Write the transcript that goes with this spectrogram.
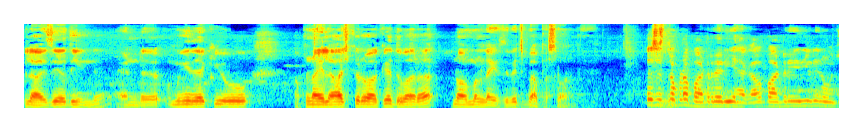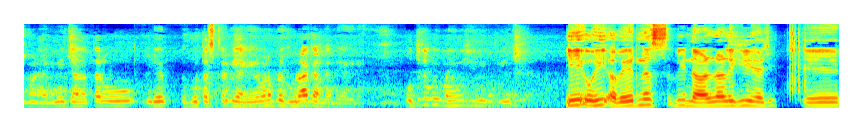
ਇਲਾਜ ਦੇ ਅਧੀਨ ਨੇ। ਐਂਡ ਉਮੀਦ ਹੈ ਕਿ ਉਹ ਆਪਣਾ ਇਲਾਜ ਕਰਵਾ ਕੇ ਦੁਬਾਰਾ ਨਾਰਮਲ ਲਾਈਫ ਦੇ ਵਿੱਚ ਵਾਪਸ ਆਉਣਗੇ। ਤੇ ਜਿਸ ਤਰ੍ਹਾਂ ਆਪਣਾ ਬਾਰਡਰ ਏਰੀਆ ਹੈਗਾ ਉਹ ਬਾਰਡਰ ਏਰੀਆ ਜਿਹੜੇ ਨੌਜਵਾਨ ਹੈਗੇ ਨੇ ਜ਼ਿਆਦਾਤਰ ਉਹ ਜਿਹੜੇ ਹੋਰ ਤਸਕਰ ਵੀ ਹੈਗੇ ਨੇ ਉਹਨਾਂ ਨੂੰ ਆਪਣੇ ਗੁੰਮਰਾਹ ਕਰ ਲੈਂਦੇ ਹੈਗੇ ਨੇ। ਉੱਧਰ ਤੋਂ ਕੋਈ ਕੀਤੀ ਹੈ? ਇਹ ਉਹੀ ਅਵੇਅਰਨੈਸ ਵੀ ਨਾਲ ਨਾਲ ਹੀ ਹੈ ਜੀ। ਇਹ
